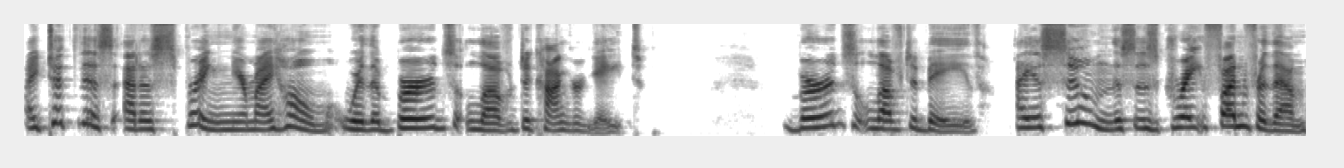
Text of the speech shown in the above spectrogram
I took this at a spring near my home where the birds love to congregate. Birds love to bathe. I assume this is great fun for them,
